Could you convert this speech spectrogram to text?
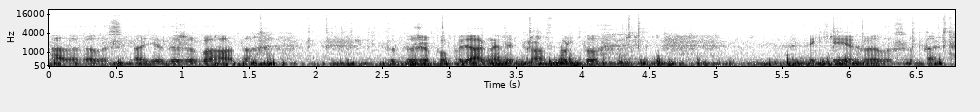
Але велосипедів дуже багато. Тут дуже популярний від транспорту, такий як велосипед.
